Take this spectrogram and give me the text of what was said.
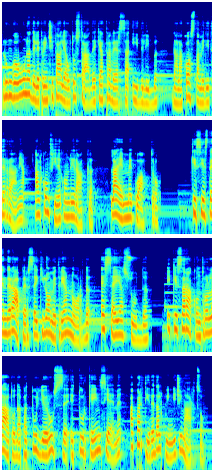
lungo una delle principali autostrade che attraversa Idlib, dalla costa mediterranea al confine con l'Iraq, la M4, che si estenderà per 6 km a nord e 6 a sud e che sarà controllato da pattuglie russe e turche insieme a partire dal 15 marzo.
